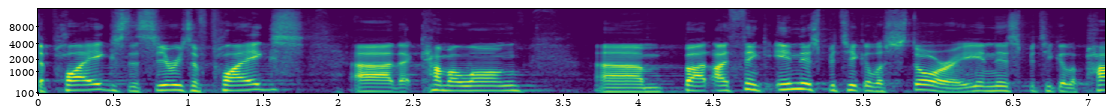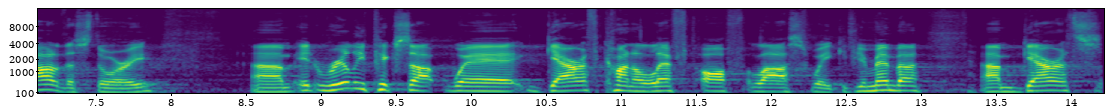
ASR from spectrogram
the plagues, the series of plagues uh, that come along. Um, but I think in this particular story, in this particular part of the story, um, it really picks up where Gareth kind of left off last week. If you remember um, Gareth's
